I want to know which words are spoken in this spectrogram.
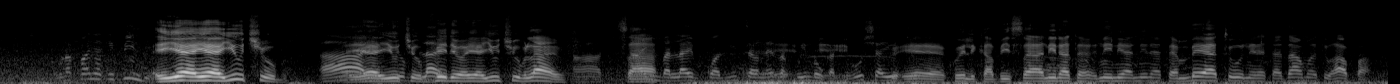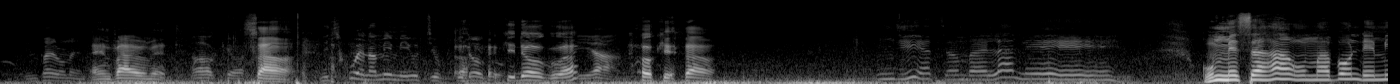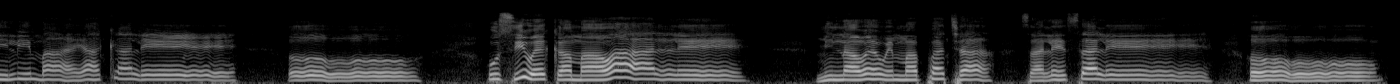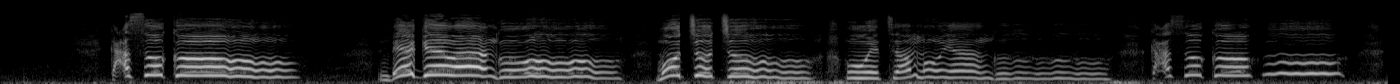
Unafanya kipindi? Yeah, yeah, YouTube. Ah, yeah, YouTube, live. video, yeah, YouTube live. Ah, Sa... tunaimba live kwa gita, unaweza kuimba ukaturusha YouTube. Yeah, kweli kabisa. Ninata- nina- Ninatembea tu, ninatazama tu hapa. Environment. Environment. Okay. wa- Sawa. Nichukue na mimi YouTube kidogo. Kidogo, ha? Yeah. Okay, sawa. Njia tambalale, umesahau mabonde, milima ya kale. Oh, usiwe kama wale, mina wewe mapacha sale sale. Oh, kasuku ndege wangu muchuchu uwe tamu yangu kasuku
